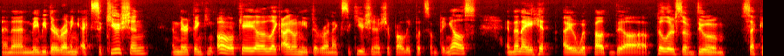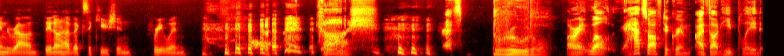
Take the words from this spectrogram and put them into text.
and then maybe they're running Execution, and they're thinking, oh, okay, uh, like I don't need to run Execution, I should probably put something else. And then I hit, I whip out the uh, Pillars of Doom second round. They don't have Execution, free win. Gosh. That's brutal. All right. Well, hats off to Grim. I thought he played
